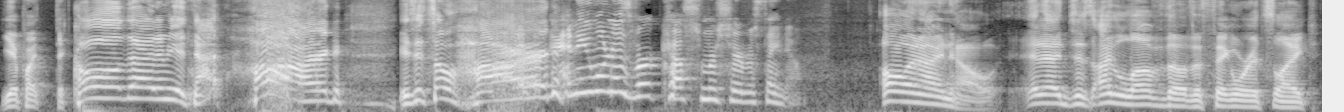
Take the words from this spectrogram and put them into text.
You put the cold item, it's not hard. Is it so hard? Anyone who's worked customer service, they know. Oh, and I know. And I just, I love though the thing where it's like,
